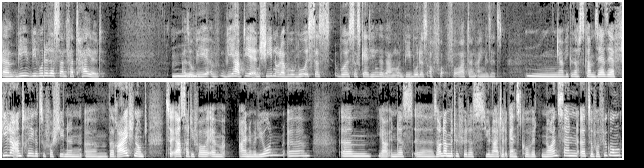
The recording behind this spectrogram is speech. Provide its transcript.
Ähm, wie, wie wurde das dann verteilt? Also wie, wie habt ihr entschieden oder wo, wo, ist das, wo ist das Geld hingegangen und wie wurde es auch vor, vor Ort dann eingesetzt? Ja, wie gesagt, es kamen sehr, sehr viele Anträge zu verschiedenen ähm, Bereichen und zuerst hat die VEM eine Million ähm, ähm, ja, in das äh, Sondermittel für das United Against Covid-19 äh, zur Verfügung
